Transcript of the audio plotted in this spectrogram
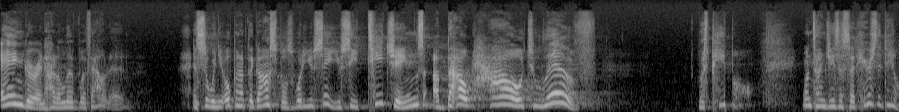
anger and how to live without it. And so when you open up the Gospels, what do you see? You see teachings about how to live with people. One time Jesus said, Here's the deal.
